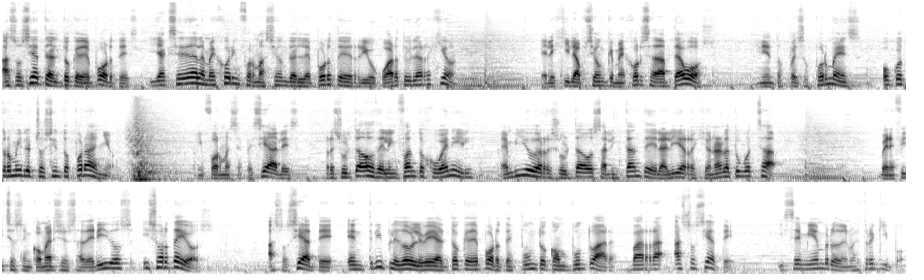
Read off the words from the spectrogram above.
Asociate al Toque Deportes y accede a la mejor información del deporte de Río Cuarto y la región. Elegí la opción que mejor se adapte a vos, 500 pesos por mes o 4.800 por año. Informes especiales, resultados del infanto juvenil, envío de resultados al instante de la Liga Regional a tu WhatsApp. Beneficios en comercios adheridos y sorteos. Asociate en www.altoquedeportes.com.ar barra asociate y sé miembro de nuestro equipo.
